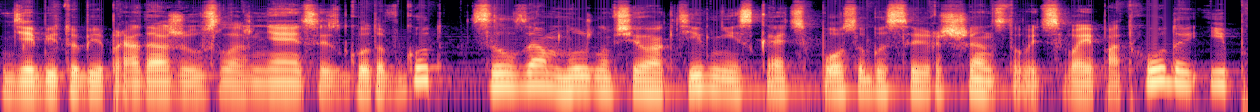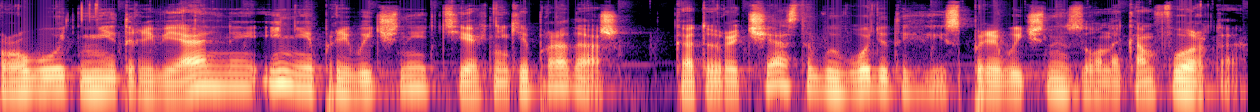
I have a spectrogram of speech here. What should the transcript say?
где B2B продажи усложняются из года в год, селзам нужно все активнее искать способы совершенствовать свои подходы и пробовать нетривиальные и непривычные техники продаж, которые часто выводят их из привычной зоны комфорта.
